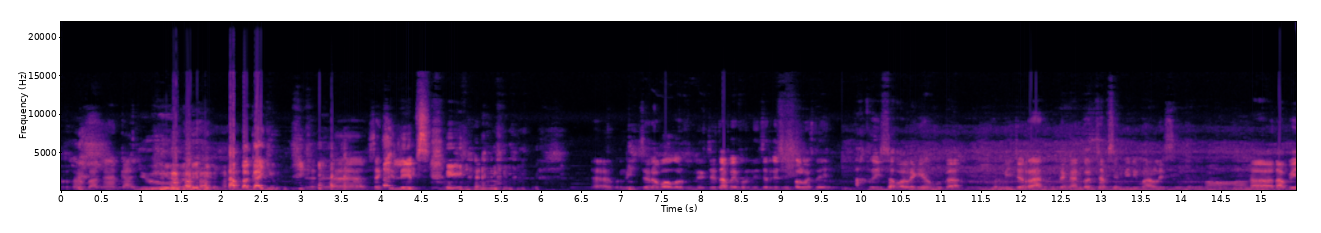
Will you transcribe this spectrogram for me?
pertambangan kayu tambah Heeh, sexy lips Heeh, furniture apa kok furniture tapi furniture ke simpel mesti aku bisa paling ya buka furniturean dengan konsep yang minimalis gitu. Oh. Heeh, tapi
